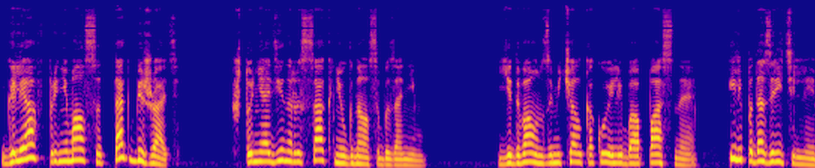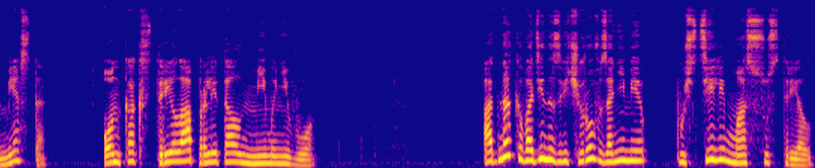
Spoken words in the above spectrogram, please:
Голиаф принимался так бежать, что ни один рысак не угнался бы за ним. Едва он замечал какое-либо опасное или подозрительное место, он как стрела пролетал мимо него — Однако в один из вечеров за ними пустили массу стрел.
